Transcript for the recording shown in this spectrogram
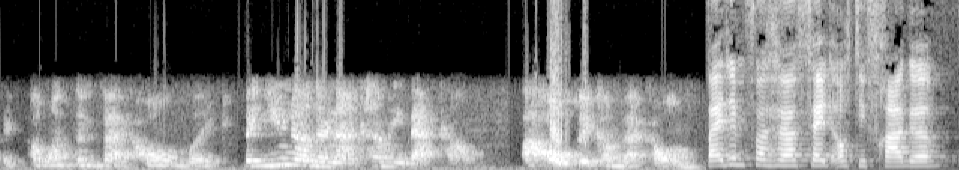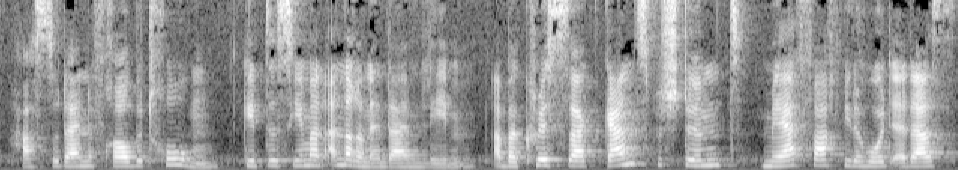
Like, I want them back home. Like, But you know they're not coming back home. I hope they come back home. Bei dem Verhör fällt auch die Frage, hast du deine Frau betrogen? Gibt es jemand anderen in deinem Leben? Aber Chris sagt ganz bestimmt, mehrfach wiederholt er das,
